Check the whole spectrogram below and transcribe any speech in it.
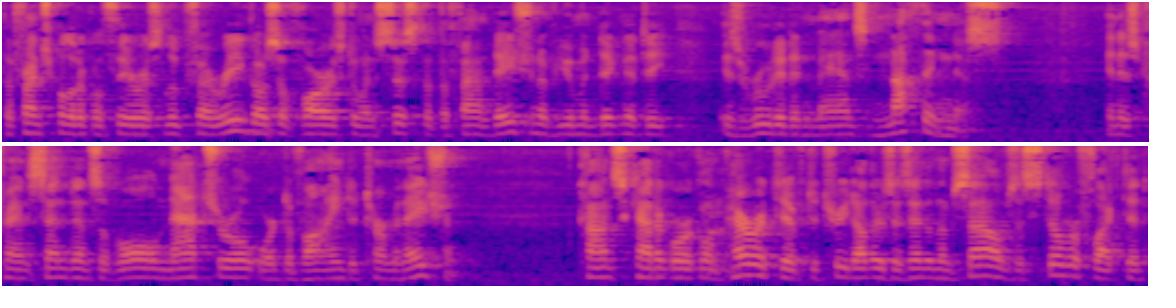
The French political theorist Luc Ferry goes so far as to insist that the foundation of human dignity is rooted in man's nothingness, in his transcendence of all natural or divine determination. Kant's categorical imperative to treat others as into themselves is still reflected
